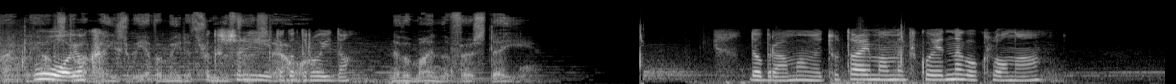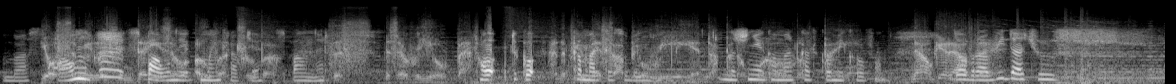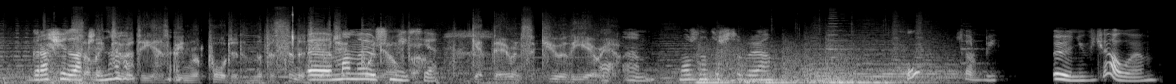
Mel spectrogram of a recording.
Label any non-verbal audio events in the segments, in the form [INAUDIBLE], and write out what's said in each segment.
Frankly, I'm still amazed we ever made it through the first hour. Never mind the first day. Dobra, mamy tutaj, mamy tylko jednego klona. Dobra, spawn. [GASPS] Spawn jak w Minecrafcie. Spawner. O, tylko kamerkę sobie na... Znaczy nie kamerka, tylko mikrofon. Dobra, widać już... Gra się zaczyna. E, mamy już misję. Area. Em, można też sobie... U, co robi? Y, nie widziałem.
